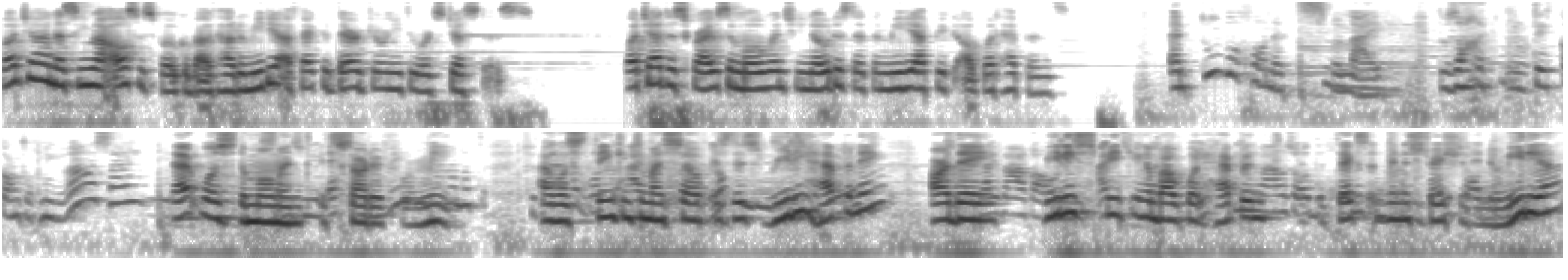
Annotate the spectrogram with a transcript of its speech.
Batja and Nasima also spoke about how the media affected their journey towards justice. Batja describes the moment she noticed that the media picked up what happened. En toen begon het bij mij. Toen zag ik, dit kan toch niet waar zijn? That was the moment it started for me. I was thinking to myself, is this really happening? Are they really speaking about what happened at the tax administration in the media?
